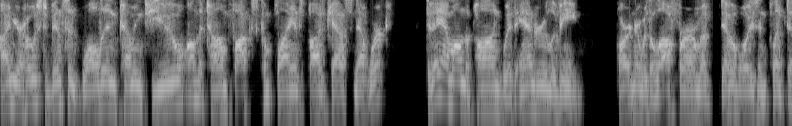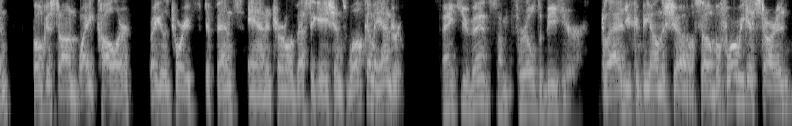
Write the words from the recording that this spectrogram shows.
I'm your host, Vincent Walden, coming to you on the Tom Fox Compliance Podcast Network. Today I'm on the pond with Andrew Levine, partner with a law firm of Debevoise and Plimpton, focused on white collar, regulatory defense, and internal investigations. Welcome, Andrew. Thank you, Vince. I'm thrilled to be here. Glad you could be on the show. So before we get started,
